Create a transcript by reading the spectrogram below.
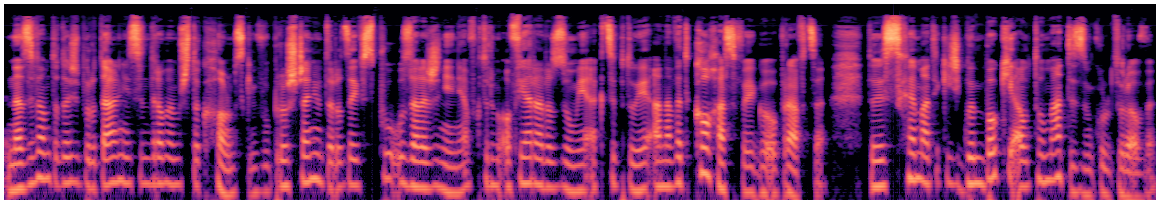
Nazywam to dość brutalnie syndromem sztokholmskim. W uproszczeniu to rodzaj współuzależnienia, w którym ofiara rozumie, akceptuje, a nawet kocha swojego oprawcę. To jest schemat, jakiś głęboki automatyzm kulturowy.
